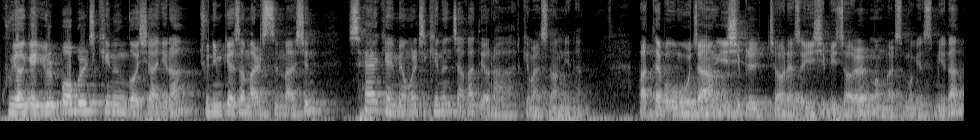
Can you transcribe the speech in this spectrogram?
구약의 율법을 지키는 것이 아니라 주님께서 말씀하신 새 계명을 지키는 자가 되어라 이렇게 말씀합니다. 마태복음 5장 21절에서 22절 한번 말씀 보겠습니다.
